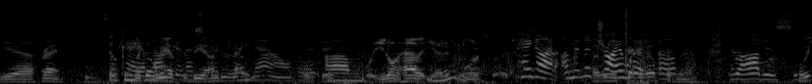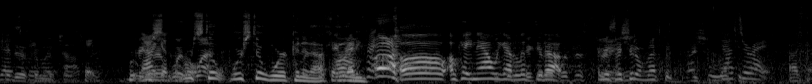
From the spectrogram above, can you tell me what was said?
in. Yeah. right. So Okay, can you I'm go? not we have to gonna be switch under right now, but, Okay. Um, well, you don't have it yet if you want to switch. hang on, I'm gonna try what, it um. Rob is We can do it suggesting, from the top. Okay. we're, we're- get we're still we're still working it out. Okay, ready? Um, Oh, okay, now we gotta lift it it up up. with this I guess I should have lifted. I should have That's lifted. all right. Okay.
